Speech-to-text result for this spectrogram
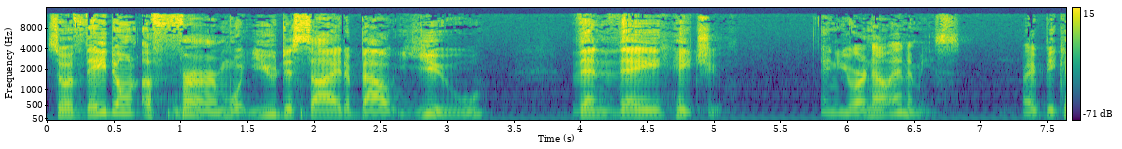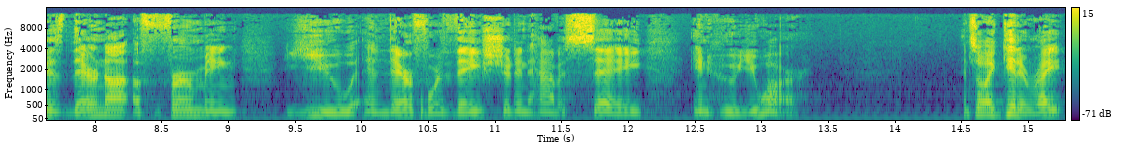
So if they don't affirm what you decide about you, then they hate you and you are now enemies, right? Because they're not affirming you and therefore they shouldn't have a say in who you are. And so I get it, right?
